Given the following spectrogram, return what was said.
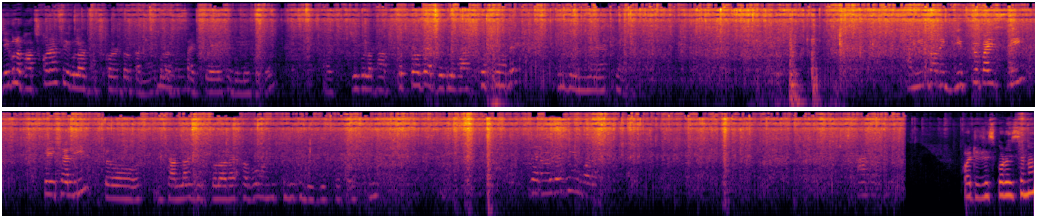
যেগুলো ভাজ করা আছে, এগুলো আর ভাজ করার দরকার নেই। এগুলো সাইড করে রেখে দিলেই হবে। আর যেগুলো ভাজ করতে হবে, আর যেগুলো ওয়াশ করতে হবে, এগুলো মিলে রাখতে হবে। আমি কিন্তু অনেক গিফটও পাইছি স্পেশালি তো ইনশাল্লাহ গিফটগুলো দেখাবো অনেক সুন্দর সুন্দর গিফটও পাইছি। কয়টা ড্রেস পরা হয়েছে না?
